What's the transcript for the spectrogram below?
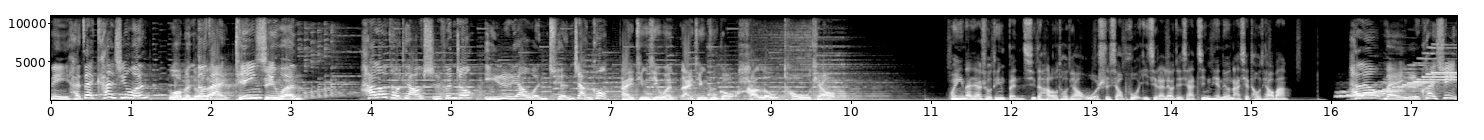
你还在看新闻？我们都在听新闻。Hello 头条十分钟，一日要闻全掌控。爱听新闻，爱听酷狗，Hello 头条。欢迎大家收听本期的 Hello 头条，我是小铺，一起来了解一下今天都有哪些头条吧。Hello 每日快讯。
